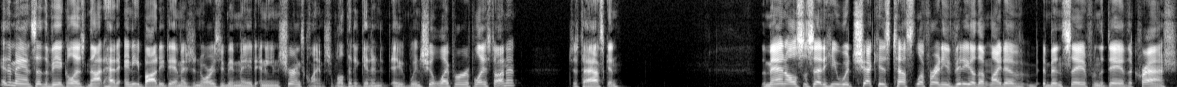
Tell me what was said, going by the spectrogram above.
and the man said the vehicle has not had any body damage, nor has he been made any insurance claims. Well, did it get a windshield wiper replaced on it? Just asking. The man also said he would check his Tesla for any video that might have been saved from the day of the crash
